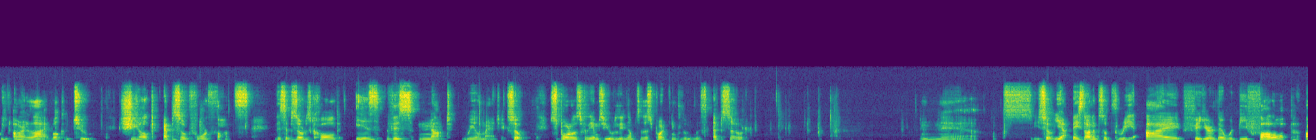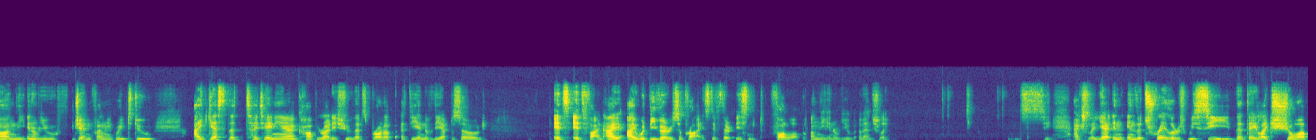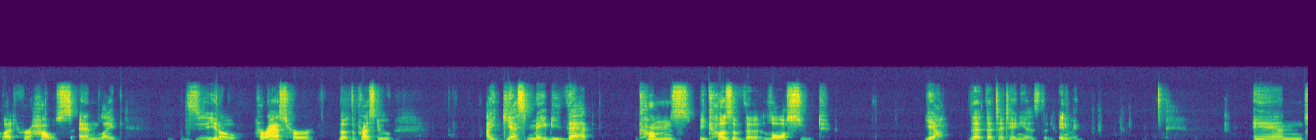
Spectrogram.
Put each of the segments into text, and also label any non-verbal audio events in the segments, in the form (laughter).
We are live. Welcome to She-Hulk Episode 4 Thoughts. This episode is called Is This Not Real Magic? So, spoilers for the MCU leading up to this point, including this episode. Now, let's see. So, yeah, based on Episode 3, I figured there would be follow-up on the interview Jen finally agreed to do. I guess the Titania copyright issue that's brought up at the end of the episode it's it's fine. I I would be very surprised if there isn't follow up on the interview eventually. Let's see. Actually, yeah, in in the trailers we see that they like show up at her house and like you know harass her. The the press do. I guess maybe that comes because of the lawsuit. Yeah, that that Titania is the anyway and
